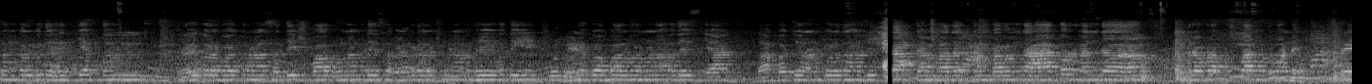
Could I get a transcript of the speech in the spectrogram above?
मेरोनामधेयस्य नागलक्ष्मीनामधेयवते मनस्सङ्कल्पितहित्यर्थं रविकुलगोत्रः सतीश बाबुनामधेयस्य वेङ्कटलक्ष्मीनामधेयवते वेणुगोपालवर्मणामधेयस्य దాంపత్యం అనుకూలత సిద్ధార్థం మదర్థం భవంతః కుర్వంద అందరూ కూడా పుష్పాలు ముట్టుకోండి శ్రీ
